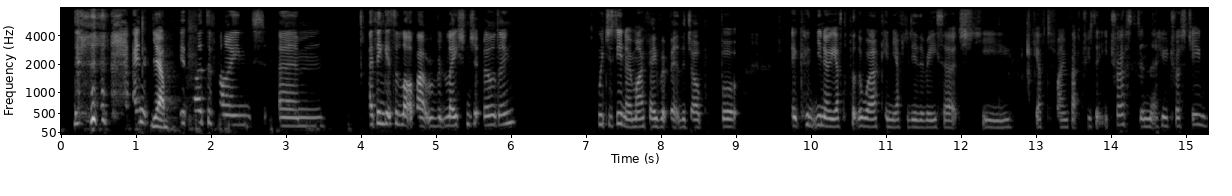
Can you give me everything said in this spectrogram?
and yeah, it's hard to find. Um, I think it's a lot about relationship building, which is you know my favorite bit of the job, but it can you know you have to put the work in you have to do the research you you have to find factories that you trust and that who trust you.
